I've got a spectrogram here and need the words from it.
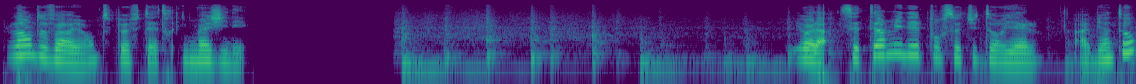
Plein de variantes peuvent être imaginées. Et voilà, c'est terminé pour ce tutoriel. À bientôt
